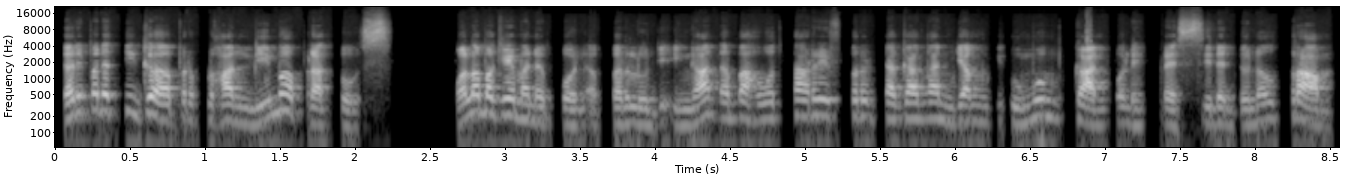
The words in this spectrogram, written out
daripada 3.5%. Walau bagaimanapun, perlu diingat bahawa tarif perdagangan yang diumumkan oleh Presiden Donald Trump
